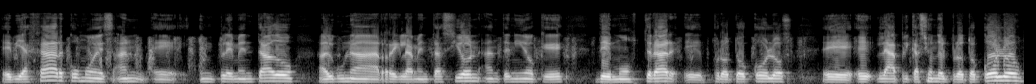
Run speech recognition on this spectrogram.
eh, viajar? ¿Cómo es? ¿Han implementado alguna reglamentación? ¿Han tenido que demostrar protocolos, la aplicación del protocolo?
